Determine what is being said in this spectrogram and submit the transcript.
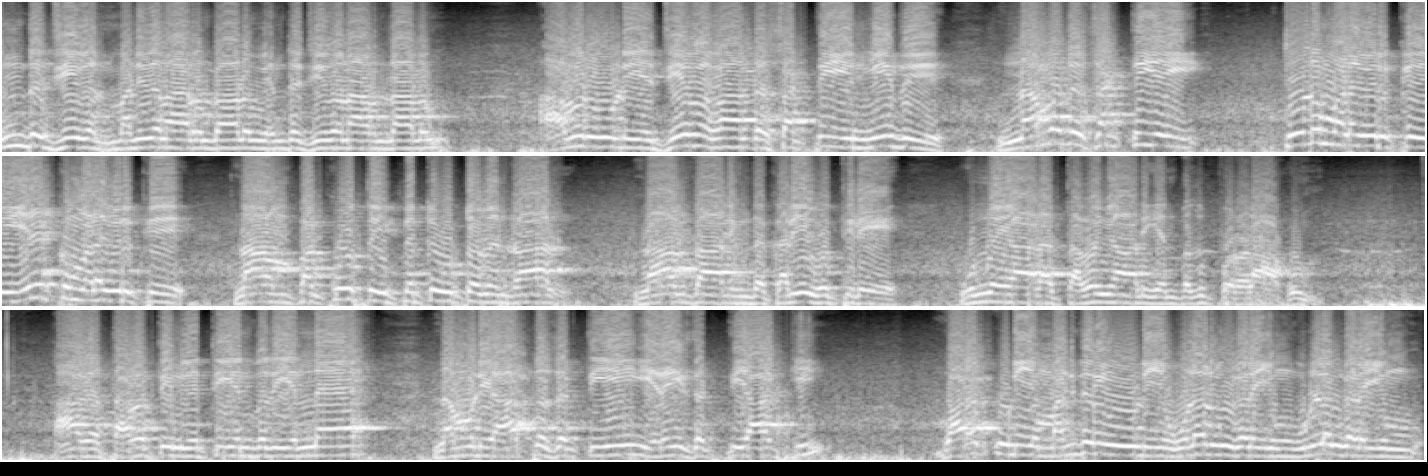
எந்த ஜீவன் மனிதனாக இருந்தாலும் எந்த ஜீவனாக இருந்தாலும் அவர்களுடைய ஜீவகாந்த சக்தியின் மீது நமது சக்தியை தொடும் அளவிற்கு இயக்கும் அளவிற்கு நாம் பக்குவத்தை பெற்றுவிட்டோம் என்றால் நாம் தான் இந்த கலியுகத்திலே உண்மையான தவஞானி என்பது பொருளாகும். ஆக தவத்தின் வெற்றி என்பது என்ன? நம்முடைய ஆத்ம சக்தியை இறை சக்தியாக்கி வரக்கூடிய மனிதர்களுடைய உணர்வுகளையும் உள்ளங்களையும்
